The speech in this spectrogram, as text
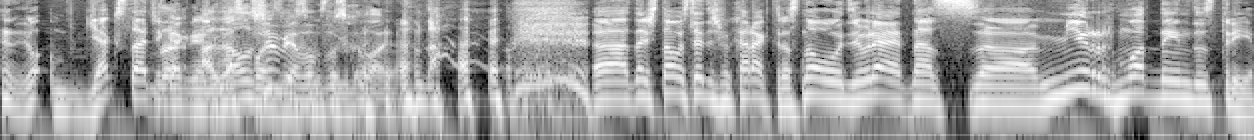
Я, кстати, Да, как говорится, одолжи мне выпускной. Да. А, Значит, новость следующего характера. Снова удивляет нас э, мир модной индустрии.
